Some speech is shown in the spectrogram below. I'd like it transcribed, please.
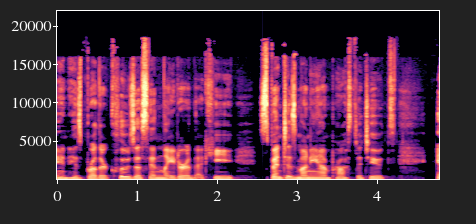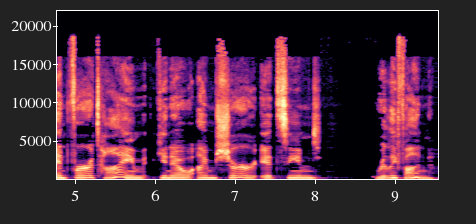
And his brother clues us in later that he spent his money on prostitutes and for a time, you know, I'm sure it seemed really fun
